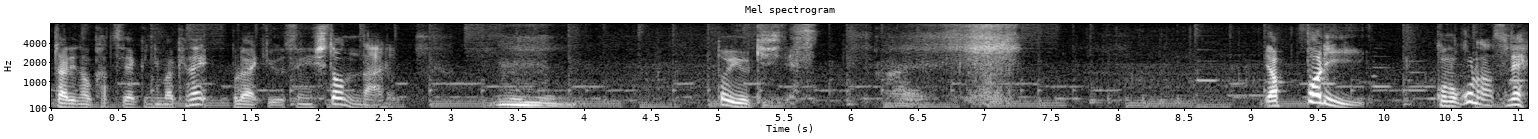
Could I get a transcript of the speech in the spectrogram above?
2人の活躍に負けないプロ野球選手となる、うん、という記事です、はい、やっぱりこの頃なんですね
